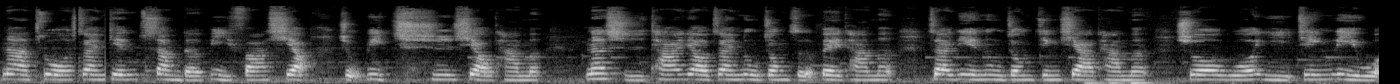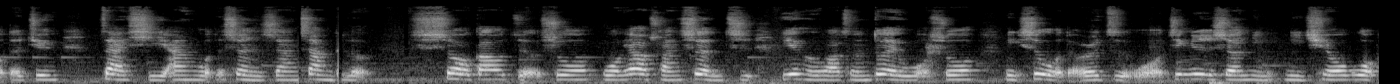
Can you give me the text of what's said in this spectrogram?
那坐在天上的必发笑，主必嗤笑他们。那时他要在怒中责备他们，在烈怒中惊吓他们，说：我已经立我的君在锡安我的圣山上了。受膏者说：“我要传圣旨。耶和华曾对我说：‘你是我的儿子，我今日生你。你求我，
